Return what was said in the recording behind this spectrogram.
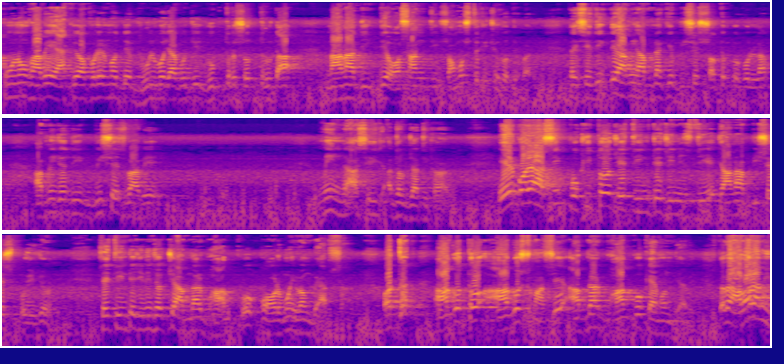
কোনোভাবে একে অপরের মধ্যে ভুল বোঝাবুঝি, গুপ্ত শত্রুতা, নানা দিক দিয়ে অশান্তি, সমস্ত কিছু হতে পারে। তাই সেদিক দিয়ে আমি আপনাকে বিশেষ সতর্ক করলাম। আপনি যদি বিশেষভাবে মিন রাশি জাতক জাতিকা হন। এরপরে আসি প্রকৃত যে তিনটে জিনিস দিয়ে জানা বিশেষ প্রয়োজন। সেই তিনটে জিনিস হচ্ছে আপনার ভাগ্য, কর্ম এবং ব্যবসা। অর্থাৎ আগত আগস্ট মাসে আপনার ভাগ্য কেমন যাবে? তবে আবার আমি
